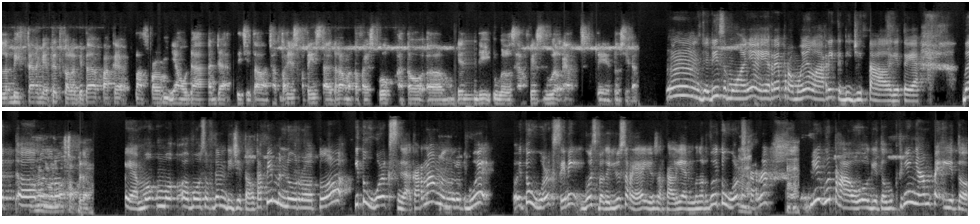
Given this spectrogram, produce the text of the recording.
lebih targeted kalau kita pakai platform yang udah ada digital contohnya seperti Instagram atau Facebook atau eh, mungkin di Google Service Google Ads itu sih kan Hmm, jadi semuanya akhirnya promonya lari ke digital gitu ya. But uh, Hmm, menurut ya mo- mo- uh, most of them digital. Tapi menurut lo itu works nggak? Karena menurut gue itu works. Ini gue sebagai user ya, user kalian. Menurut gue itu works Hmm. karena Hmm. buktinya gue tahu gitu, buktinya nyampe gitu.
